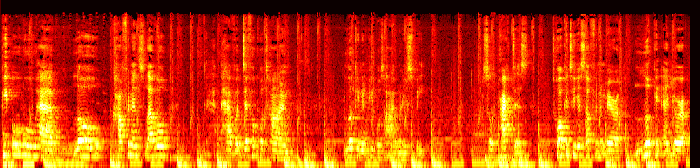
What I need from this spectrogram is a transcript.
People who have low confidence level have a difficult time looking in people's eye when they speak. So practice talking to yourself in the mirror, looking at your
